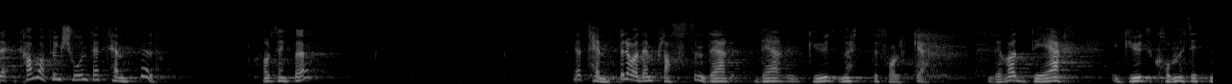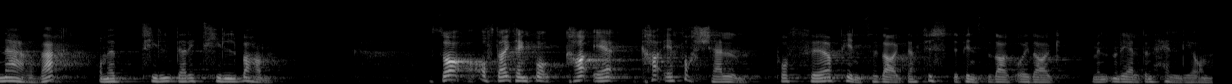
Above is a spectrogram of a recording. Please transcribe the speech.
det, hva var funksjonen til et tempel? Har du tenkt på det? Ja, Tempelet var den plassen der, der Gud møtte folket. Det var der Gud kom med sitt nærvær, og til, der de tilba ham. Så Ofte har jeg tenkt på hva er, hva er forskjellen på før pinsedag, den første pinsedag og i dag når det gjelder Den hellige ånd?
